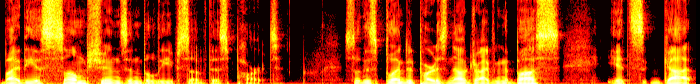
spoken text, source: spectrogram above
by the assumptions and beliefs of this part. So this blended part is now driving the bus. It's got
